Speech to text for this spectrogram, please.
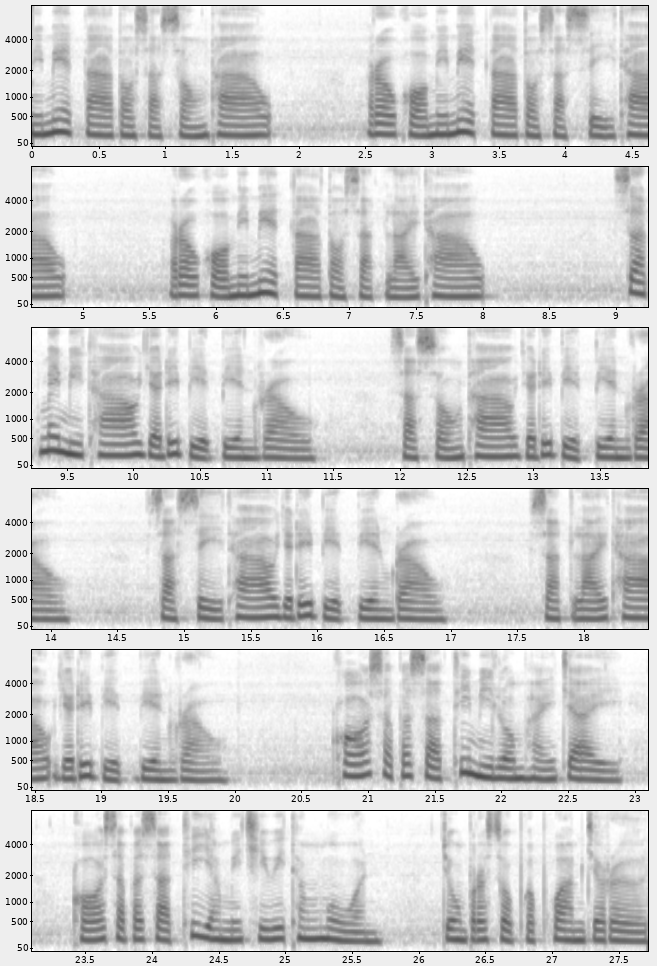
มีเมตตาต่อสัตว์สองเท้า เราขอมีเมตตาต่อสัตว์สี่เท้า เราขอมีเมตตาต่อสัตว์หลายเท้า สัตว์ไม่มีเท้าอย่าได้เบียดเบียนเรา สัตว์สองเท้าอย่าได้เบียดเบียนเรา สัตว์สี่เท้าอย่าได้เบียดเบียนเรา สัตว์หลายเท้าอย่าได้เบียดเบียนเรา ขอสรรพสัตว์ที่มีลมหายใจ ขอสรรพสัตว์ที่ยังมีชีวิตทั้งมวล จงประสบกับความเจริญ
